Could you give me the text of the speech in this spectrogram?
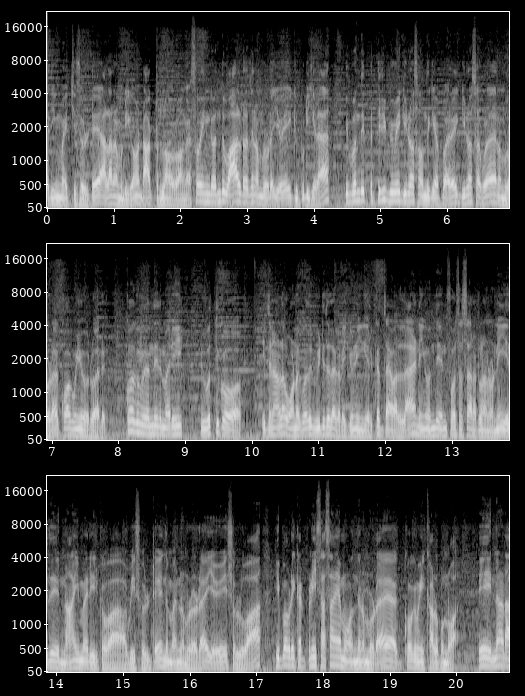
அதிகமாகிடுச்சு சொல்லிட்டு அலாரம் அடிக்கும். டாக்டர்லாம் வருவாங்க. ஸோ இங்கே வந்து வாழ்றது நம்மளோட யோகைக்கு பிடிக்கல. இப்போ வந்து இப்போ திருப்பியுமே கினோசா வந்து கேட்பாரு கினோசா கூட நம்மளோட கோகமையும் வருவார். கோகமி வந்து இது மாதிரி ஒத்துக்கோ. இதனால் உனக்கு வந்து விடுதலை கிடைக்கும். நீங்கள் இருக்க தேவையில்ல. நீங்கள் வந்து என்ஃபோர்ஸஸாக இருக்கலாம்னு எது நாய் மாதிரி இருக்கவா? அப்படின்னு சொல்லிட்டு இந்த மாதிரி நம்மளோட எவே சொல்லுவா. இப்போ அப்படி கட் பண்ணி சசாயமா வந்து நம்மளோட கோகமி கால் பண்ணுவா ஏய் என்னடா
